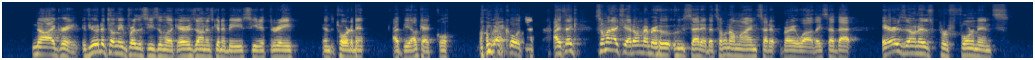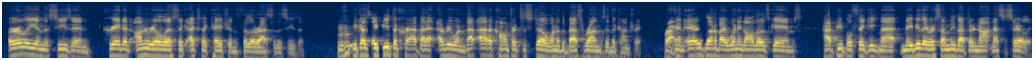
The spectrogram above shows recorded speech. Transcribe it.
No, I agree. If you would have told me before the season, look, Arizona is going to be seeded three in the tournament, I'd be okay, cool. I'm right. cool with that. I think someone actually, I don't remember who who said it, but someone online said it very well. They said that Arizona's performance early in the season created unrealistic expectations for the rest of the season mm-hmm. because they beat the crap out of everyone. That out of conference is still one of the best runs in the country. Right. And Arizona, by winning all those games, had people thinking that maybe they were something that they're not necessarily.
